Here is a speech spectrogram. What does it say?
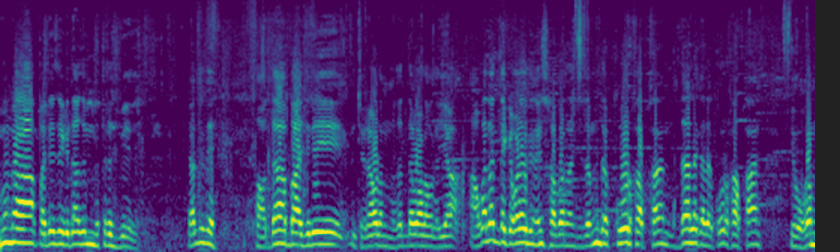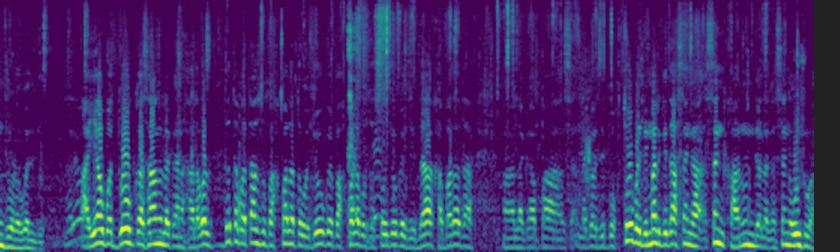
مونږه په دې ځای کې دا زموږ ترځوي دلته دی او دا باجری چې راوړم نو دلته واړول یا اول دلته کې واړول هیڅ خبر نه چې زموږ د کور خفخان دا لکه د کور خفخان یو غم جوړول دي یا به دوه کسانو لکه نه خلول دته به تاسو په خپله توجه وکړئ په خپله به د سوچ وکړئ چې دا خبره ده لکه په لکه د پښتو به د ملک دا څنګه څنګه قانون دی لکه څنګه وشوه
